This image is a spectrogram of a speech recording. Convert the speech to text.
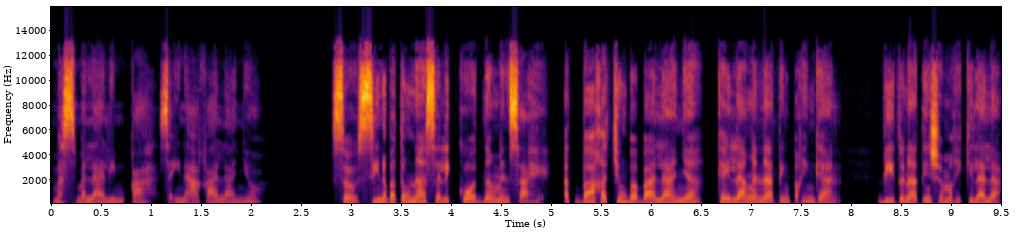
mas malalim ka sa inaakala nyo. So, sino ba tong nasa likod ng mensahe? At bakit yung babala niya kailangan nating pakinggan? Dito natin siya makikilala.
